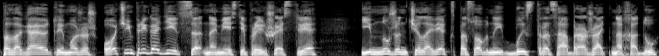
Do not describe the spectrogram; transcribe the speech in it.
Полагаю, ты можешь очень пригодиться на месте происшествия». Им нужен человек, способный быстро соображать на ходу,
